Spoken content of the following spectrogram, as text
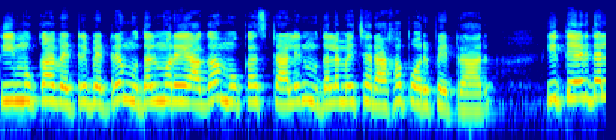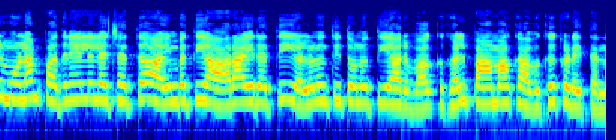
திமுக வெற்றி பெற்று முதல் முறையாக மு ஸ்டாலின் முதலமைச்சராக பொறுப்பேற்றார். இத்தேர்தல் மூலம் பதினேழு லட்சத்து ஐம்பத்தி ஆறாயிரத்தி எழுநூத்தி தொண்ணூத்தி ஆறு வாக்குகள் பாமகவுக்கு கிடைத்தன.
